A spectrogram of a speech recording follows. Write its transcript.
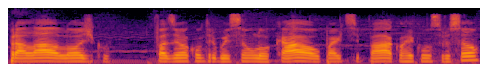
para lá, lógico, fazer uma contribuição local, participar com a reconstrução,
